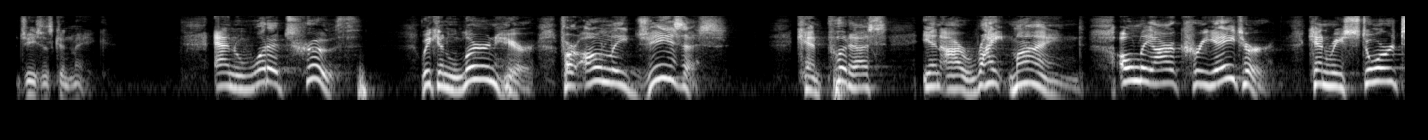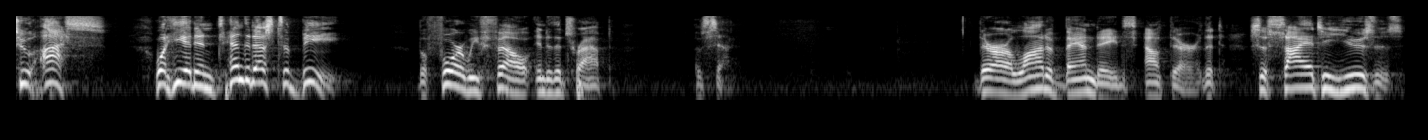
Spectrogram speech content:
Jesus can make. And what a truth we can learn here, for only Jesus can put us in our right mind. Only our Creator can restore to us what He had intended us to be before we fell into the trap of sin. There are a lot of band aids out there that society uses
